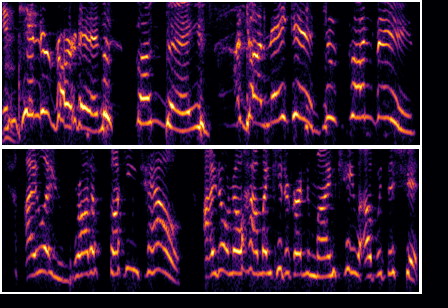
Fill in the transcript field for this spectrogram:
in kindergarten, Sunbathe! I got naked to sunbathe. I like brought a fucking towel. I don't know how my kindergarten mind came up with this shit.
